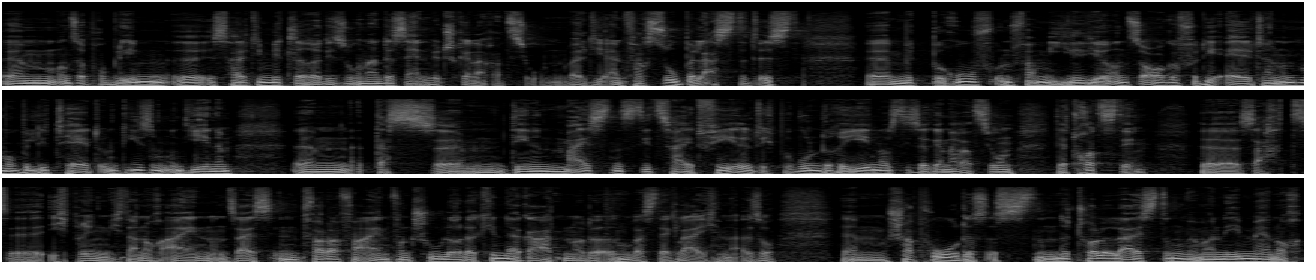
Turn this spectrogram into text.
Ähm, unser Problem äh, ist halt die mittlere, die sogenannte Sandwich-Generation, weil die einfach so belastet ist äh, mit Beruf und Familie und Sorge für die Eltern und Mobilität und diesem und jenem, ähm, dass ähm, denen meistens die Zeit fehlt. Ich bewundere jeden aus dieser Generation, der trotzdem äh, sagt, äh, ich bringe mich da noch ein und sei es in Förderverein von Schule oder Kindergarten oder irgendwas dergleichen. Also ähm, Chapeau, das ist eine tolle Leistung, wenn man nebenher noch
